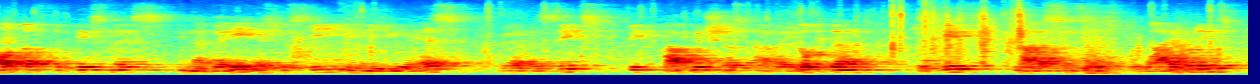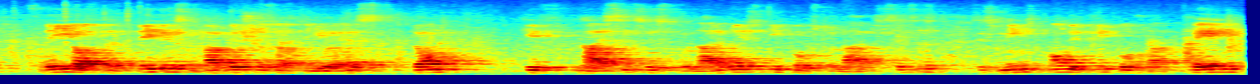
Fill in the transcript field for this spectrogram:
out of the business in a way, as you see in the US, where the six big publishers are reluctant to give licenses to libraries. Three of the biggest publishers of the US don't give licenses to libraries, e-books to licenses. This means only people who are paying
